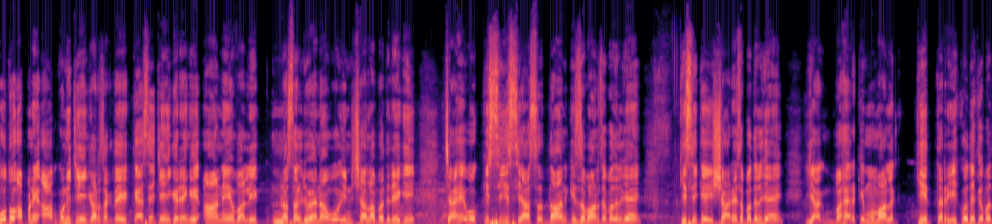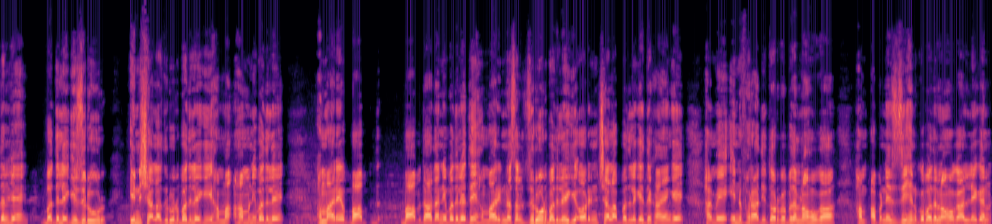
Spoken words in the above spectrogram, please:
वो तो अपने आप को नहीं चेंज कर सकते। कैसे चेंज करेंगे? आने वाली नस्ल जो है ना, वो इन बदलेगी। चाहे वो किसी सियासतदान की ज़बान से बदल जाए, किसी के इशारे से बदल जाए, या बाहर के ममालिक की तारीख को देखे बदल जाए, बदलेगी ज़रूर। इन ज़रूर बदलेगी। हम हम नहीं बदले। हमारे बाप बाप दादा नहीं बदले थे, हमारी नस्ल ज़रूर बदलेगी और इन बदल के दिखाएँगे। हमें इनफरादी तौर पर बदलना होगा, हम अपने जहन को बदलना होगा, लेकिन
